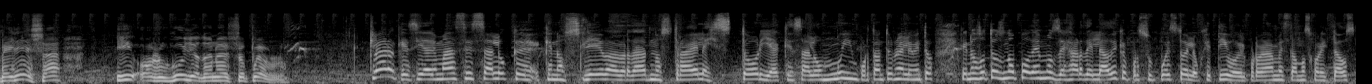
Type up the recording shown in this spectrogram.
belleza y orgullo de nuestro pueblo. Claro que sí, además es algo que, nos lleva, ¿verdad? Nos trae la historia, que es algo muy importante, un elemento que nosotros no podemos dejar de lado y que por supuesto el objetivo del programa Estamos Conectados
